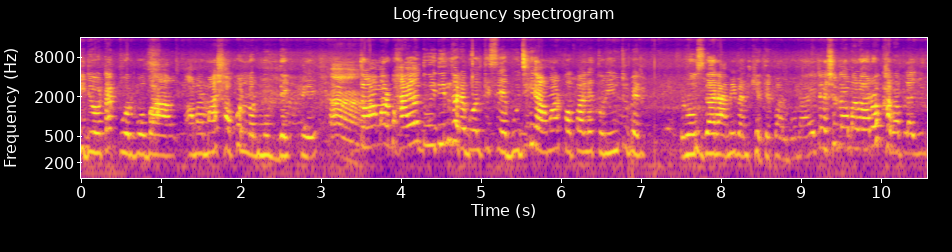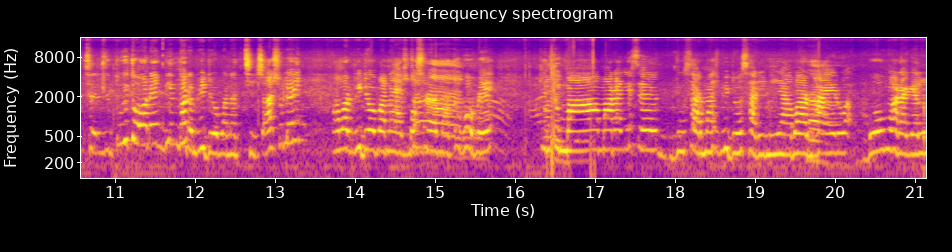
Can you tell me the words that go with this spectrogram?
ভিডিওটা করব বা আমার মা সাফল্যর মুখ দেখবে হ্যাঁ। তো আমার ভাইও দুই দিন ধরে বলতেছে বুঝি আমার কপালে তোর ইউটিউবের রোজগার আমি ব্যান খেতে পারব না। এটা আসলে আমার আরও খারাপ লাগছে যে তুই তো অনেক দিন ধরে ভিডিও বানাচ্ছিস। আসলেই আমার ভিডিও বানা এক বছরের মতো হবে। কিন্তু মা মারা গেছে দু চার মাস ভিডিও ছাড়িনি। আবার হ্যাঁ। ভাইয়ের বউ মারা গেল।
